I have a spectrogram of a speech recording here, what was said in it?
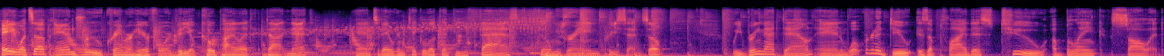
Hey, what's up? Andrew Kramer here for VideoCopilot.net, and today we're going to take a look at the Fast Film Grain preset. So we bring that down, and what we're going to do is apply this to a blank solid.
